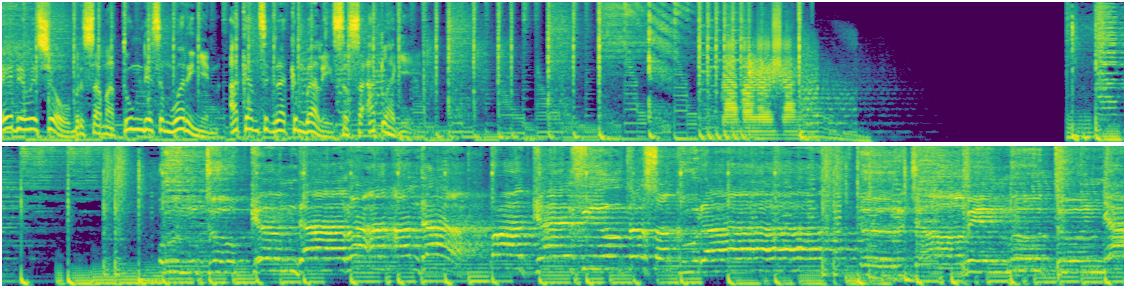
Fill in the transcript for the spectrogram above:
TDW Show bersama Tung Desem Waringin akan segera kembali sesaat lagi. Untuk kendaraan Anda pakai filter Sakura Terjamin mutunya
